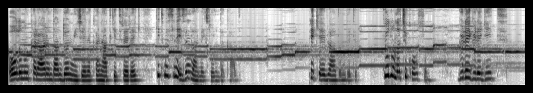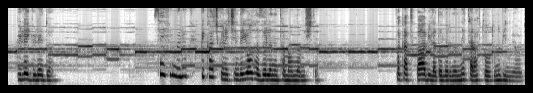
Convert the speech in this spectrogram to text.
Oğlunun kararından dönmeyeceğine kanaat getirerek gitmesine izin vermek zorunda kaldı. Peki evladım dedi. Yolun açık olsun. Güle güle git, güle güle dön. Seyfül Mülük birkaç gün içinde yol hazırlığını tamamlamıştı. Fakat Babil adalarının ne tarafta olduğunu bilmiyordu.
